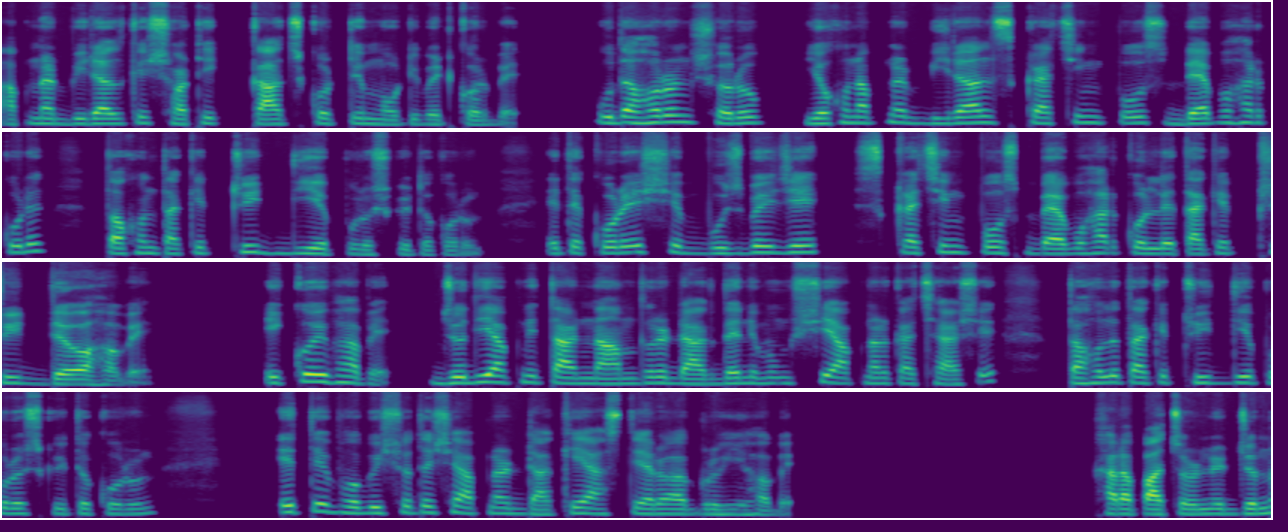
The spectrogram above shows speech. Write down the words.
আপনার বিড়ালকে সঠিক কাজ করতে মোটিভেট করবে। উদাহরণস্বরূপ, যখন আপনার বিড়াল স্ক্র্যাচিং পোস্ট ব্যবহার করে, তখন তাকে ট্রিট দিয়ে পুরস্কৃত করুন। এতে করে সে বুঝবে যে স্ক্র্যাচিং পোস্ট ব্যবহার করলে তাকে ট্রিট দেওয়া হবে। একইভাবে, যদি আপনি তার নাম ধরে ডাক দেন এবং সে আপনার কাছে আসে, তাহলে তাকে ট্রিট দিয়ে পুরস্কৃত করুন। এতে ভবিষ্যতে সে আপনার ডাকে আসতে আরও আগ্রহী হবে। খারাপ আচরণের জন্য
